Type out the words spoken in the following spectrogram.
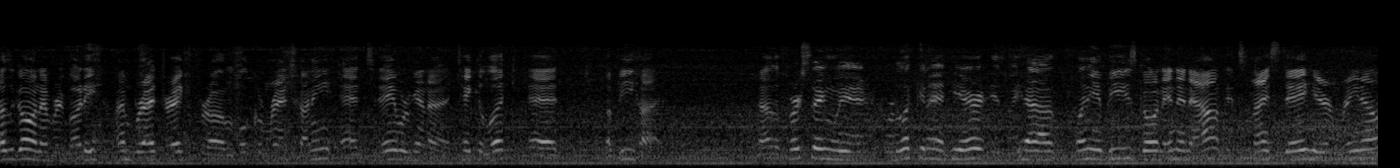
How's it going everybody? I'm Brad Drake from Holcomb Ranch Honey and today we're going to take a look at a beehive. Now the first thing we, we're looking at here is we have plenty of bees going in and out. It's a nice day here in Reno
